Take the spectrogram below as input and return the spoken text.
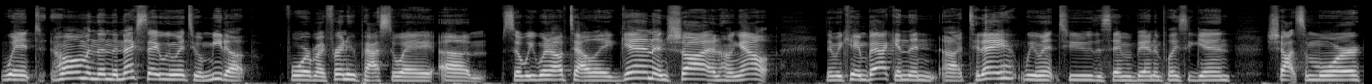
went home. And then the next day we went to a meetup for my friend who passed away. Um, so we went up to LA again and shot and hung out. Then we came back, and then uh, today we went to the same abandoned place again, shot some more,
